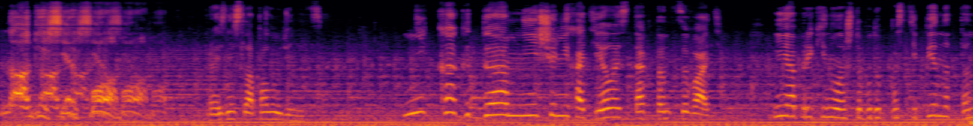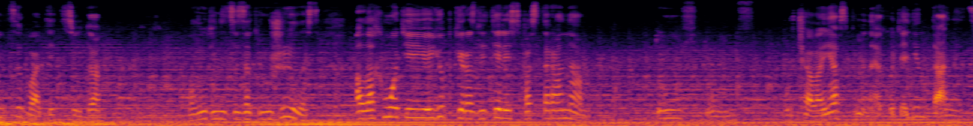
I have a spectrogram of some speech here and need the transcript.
ноги серпом. произнесла полуденница. Никогда мне еще не хотелось так танцевать. И я прикинула, что буду постепенно танцевать отсюда. Полуденница закружилась, а лохмотья ее юбки разлетелись по сторонам. Тунс-тунс, бурчала я, вспоминая хоть один танец.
